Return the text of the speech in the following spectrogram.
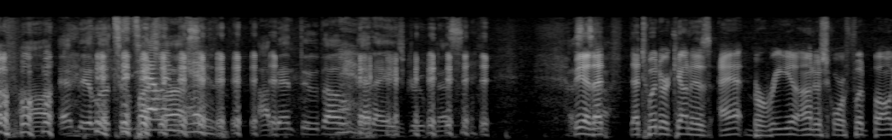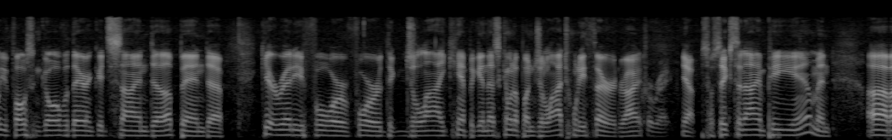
of them. Uh, that'd be a little too much Tell him no. I've been through those, that age group, and that's, that's yeah, that, that Twitter account is at Berea underscore football. You folks can go over there and get signed up and uh, get ready for, for the July camp again. That's coming up on July 23rd, right? Correct. Yep. So 6 to 9 p.m. And uh,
